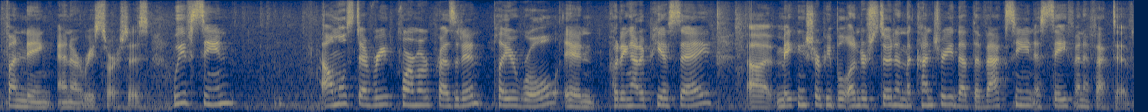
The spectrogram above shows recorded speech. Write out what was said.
funding and our resources. We've seen almost every former president play a role in putting out a PSA, uh, making sure people understood in the country that the vaccine is safe and effective.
